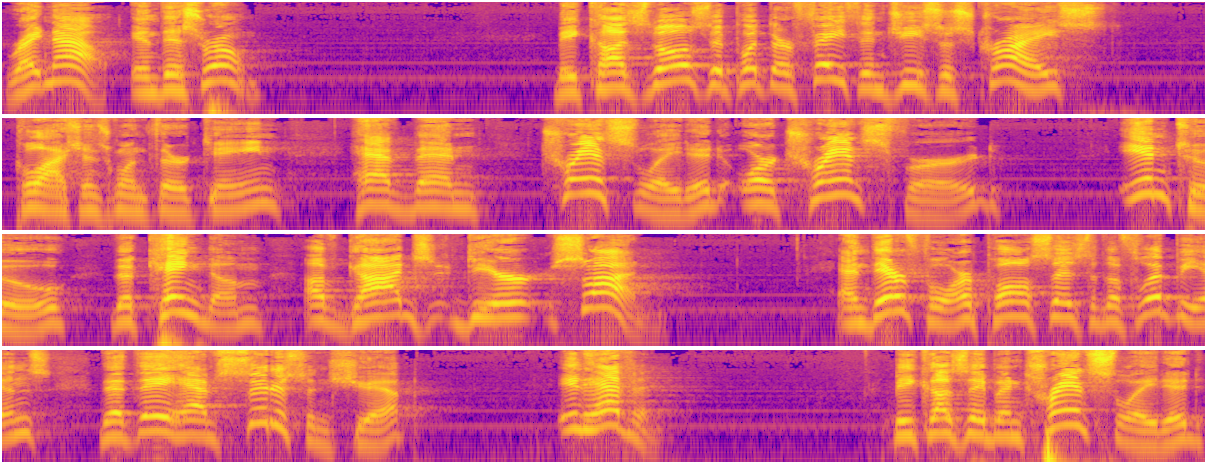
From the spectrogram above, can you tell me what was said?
right now, in this room. Because those that put their faith in Jesus Christ, Colossians 1:13, have been translated or transferred into the kingdom of God's dear son. And therefore, Paul says to the Philippians that they have citizenship in heaven because they've been translated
